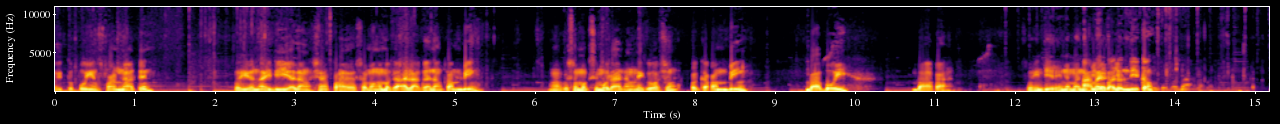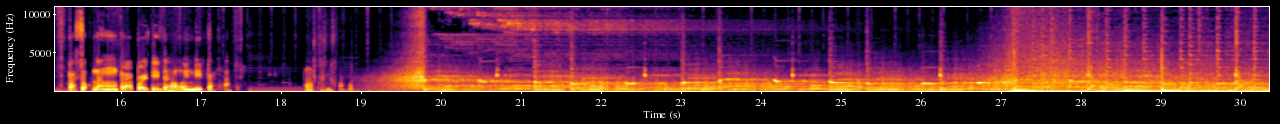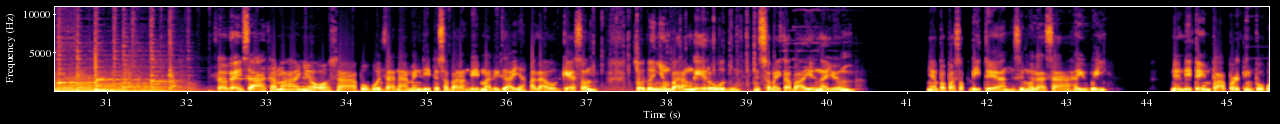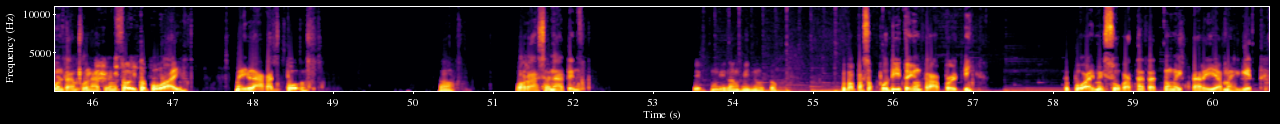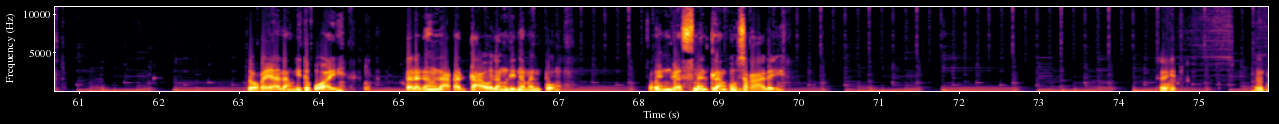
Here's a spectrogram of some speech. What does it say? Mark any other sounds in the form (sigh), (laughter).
So ito po yung farm natin. So yun idea lang siya para sa mga mag-aalaga ng kambing. Mga gusto magsimula ng negosyong pagkakambing, baboy, baka. So hindi rin naman ah, may balon dito. Pasok ng property daw o hindi pa? Okay. So guys, ah, samahan nyo ako sa pupunta namin dito sa Barangay Maligaya, Calawag, Quezon. So doon yung Barangay Road, yung sa may kabayo na yun. Yan, papasok dito yan, simula sa highway. Then dito yung property yung pupuntahan po natin. So ito po ay may lakad po. So, orasan natin. Eh, Kung ilang minuto. So papasok po dito yung property. Ito po ay may sukat na tatlong ektarya mahigit. So kaya lang ito po ay talagang lakad tao lang din naman po. So investment lang kung sakali. So it, so,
